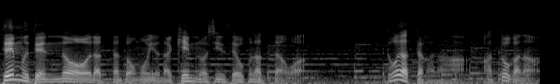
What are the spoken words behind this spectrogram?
天武天皇だったと思うよな。兼務の申請を行ったんは。どうだったかな？あとうかな？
